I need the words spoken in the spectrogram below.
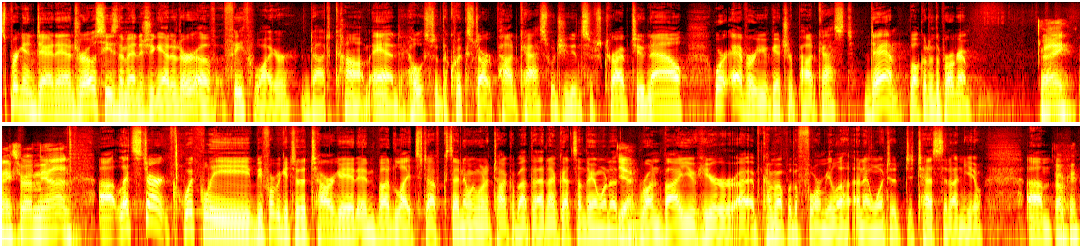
Let's bring in Dan Andros. He's the managing editor of faithwire.com and host of the Quick Start podcast, which you can subscribe to now wherever you get your podcast. Dan, welcome to the program. Hey, thanks for having me on. Uh, let's start quickly before we get to the Target and Bud Light stuff, because I know we want to talk about that. And I've got something I want to yeah. run by you here. I've come up with a formula, and I want to, to test it on you. Um, okay.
